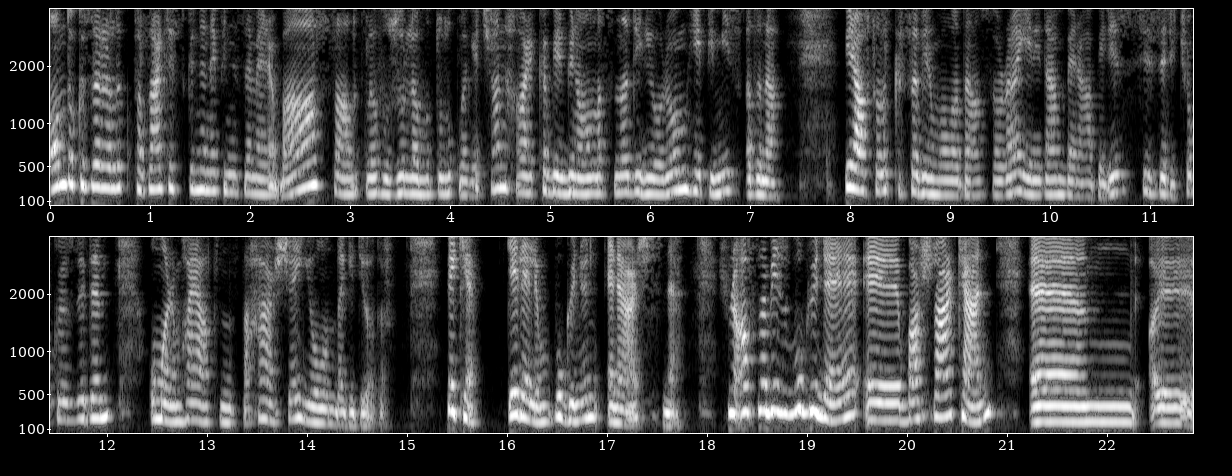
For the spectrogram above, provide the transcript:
19 Aralık Pazartesi günden hepinize merhaba. Sağlıkla, huzurla, mutlulukla geçen harika bir gün olmasını diliyorum hepimiz adına. Bir haftalık kısa bir moladan sonra yeniden beraberiz. Sizleri çok özledim. Umarım hayatınızda her şey yolunda gidiyordur. Peki gelelim bugünün enerjisine. Şimdi aslında biz bugüne e, başlarken e, e,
